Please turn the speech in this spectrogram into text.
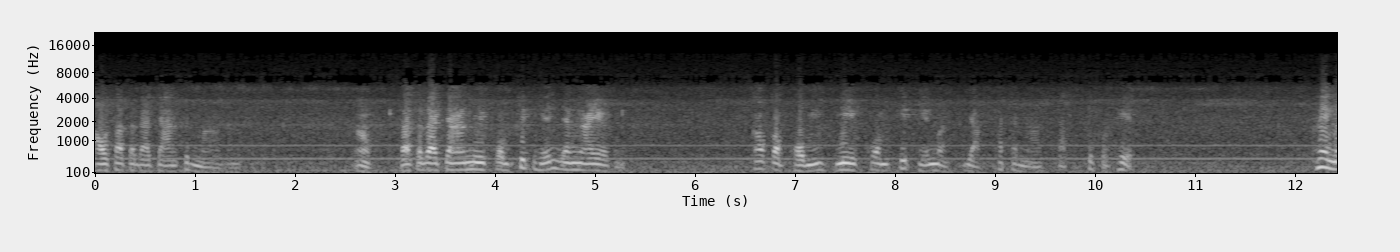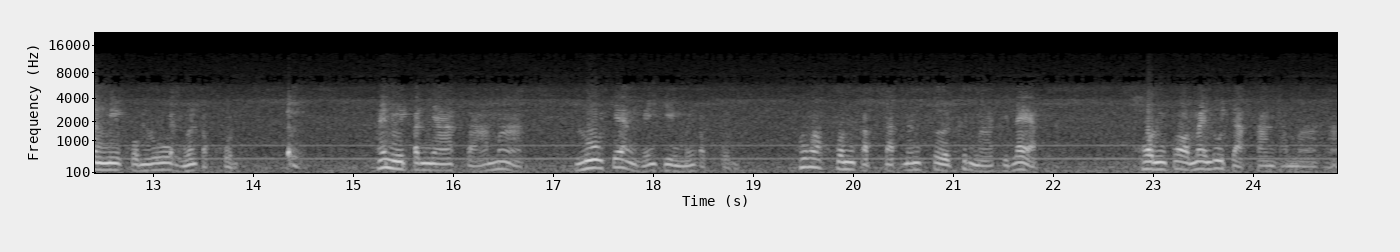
เอาศาสตราจารย์ขึ้นมาเอาศาสตราจารย์มีความคิดเห็นยังไงเข้ากับผมมีความคิดเห็นว่าอยากพัฒนาสัตว์ทุกประเภทให้มันมีความรู้เหมือนกับคน ให้มีปัญญาสามารถรู้แจ้งเห็นจริงเหมือนกับคน เพราะว่าคนกับสัตว์นั้นเกิดขึ้นมาทีแรก คนก็ไม่รู้จักการทำมาหา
